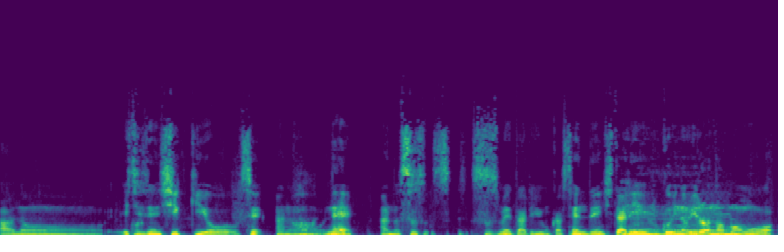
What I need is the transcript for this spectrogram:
あのー越前漆器をせあのーはい。ねあのすす進めたりいうんか宣伝したへりー。福井のいろんなもんを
